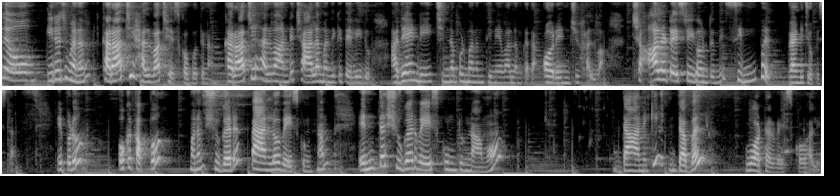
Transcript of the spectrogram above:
హలో ఈరోజు మనం కరాచీ హల్వా చేసుకోబోతున్నాం. కరాచీ హల్వా అంటే చాలా మందికి తెలియదు అదే అండి చిన్నప్పుడు మనం తినేవాళ్ళం కదా ఆరెంజ్ హల్వా. చాలా టేస్టీగా ఉంటుంది సింపుల్. రండి చూపిస్తాం. ఇప్పుడు ఒక కప్పు మనం షుగర్ ప్యాన్లో వేసుకుంటున్నాం. ఎంత షుగర్ వేసుకుంటున్నామో దానికి డబల్ వాటర్ వేసుకోవాలి.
